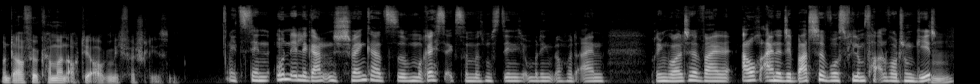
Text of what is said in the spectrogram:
und dafür kann man auch die Augen nicht verschließen. Jetzt den uneleganten Schwenker zum Rechtsextremismus, den ich unbedingt noch mit einbringen wollte, weil auch eine Debatte, wo es viel um Verantwortung geht. Mhm.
